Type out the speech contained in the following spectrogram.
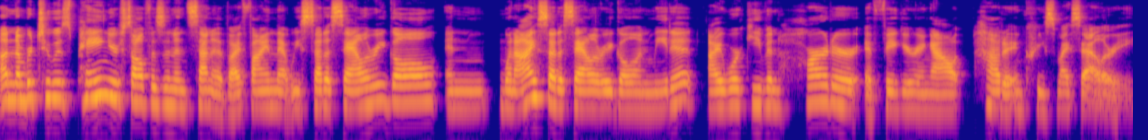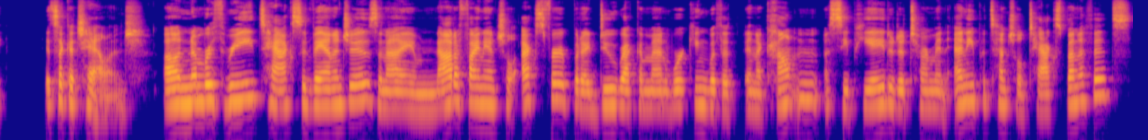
Uh, number two is paying yourself as an incentive. I find that we set a salary goal, and when I set a salary goal and meet it, I work even harder at figuring out how to increase my salary. It's like a challenge. Uh, number three, tax advantages. And I am not a financial expert, but I do recommend working with a, an accountant, a CPA, to determine any potential tax benefits.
